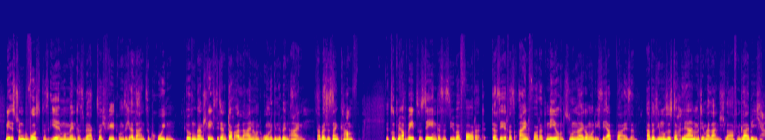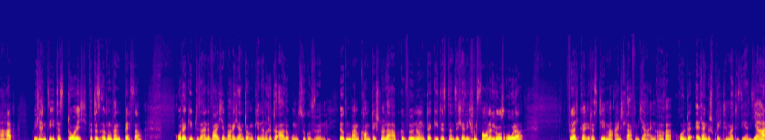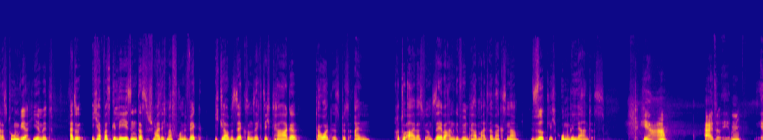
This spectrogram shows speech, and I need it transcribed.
Mir ist schon bewusst, dass ihr im Moment das Werkzeug fehlt, um sich allein zu beruhigen. Irgendwann schläft sie dann doch alleine und ohne Genibbeln ein. Aber es ist ein Kampf. Es tut mir auch weh zu sehen, dass es sie überfordert, dass sie etwas einfordert, Nähe und Zuneigung und ich sie abweise. Aber sie muss es doch lernen mit dem Alleine schlafen. Bleibe ich hart? Wie lange ziehe ich das durch? Wird es irgendwann besser? Oder gibt es eine weiche Variante, um Kindern Rituale umzugewöhnen? Irgendwann kommt die Schnullerabgewöhnung, da geht es dann sicherlich von vorne los, oder? Vielleicht könnt ihr das Thema Einschlafen ja in eurer Runde Elterngespräch thematisieren. Ja, das tun wir hiermit. Also ich habe was gelesen, das schmeiße ich mal vorne weg. Ich glaube, 66 Tage dauert es, bis ein Ritual, was wir uns selber angewöhnt haben als Erwachsener, wirklich umgelernt ist. Ja. Also, ähm,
